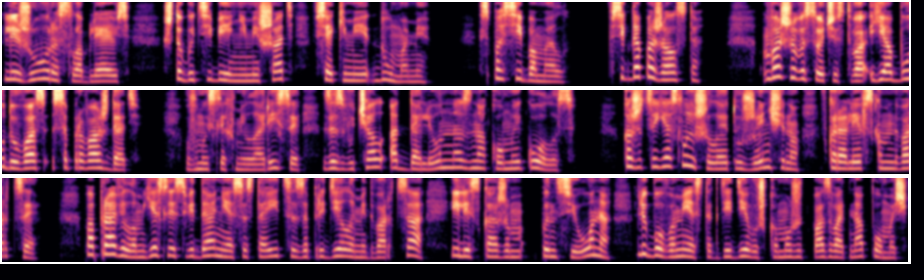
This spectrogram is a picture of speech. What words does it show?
лежу, расслабляюсь, чтобы тебе не мешать всякими думами. Спасибо, Мел. Всегда пожалуйста. Ваше Высочество, я буду вас сопровождать. В мыслях Миларисы зазвучал отдаленно знакомый голос. Кажется, я слышала эту женщину в королевском дворце. По правилам, если свидание состоится за пределами дворца или, скажем, пансиона, любого места, где девушка может позвать на помощь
